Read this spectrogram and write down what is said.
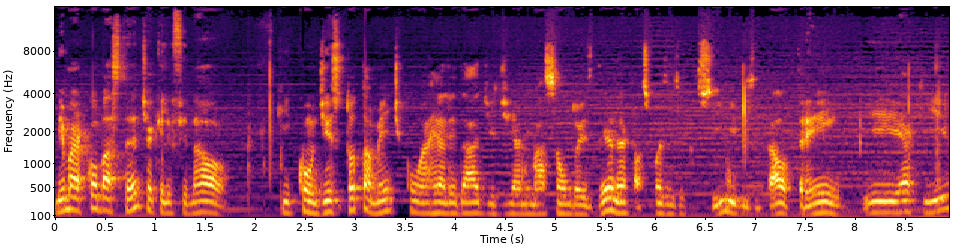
Me marcou bastante aquele final que condiz totalmente com a realidade de animação 2D, né? Aquelas coisas impossíveis e tal, trem. E aqui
